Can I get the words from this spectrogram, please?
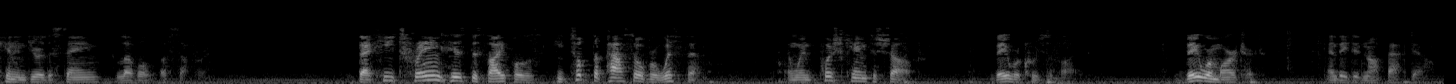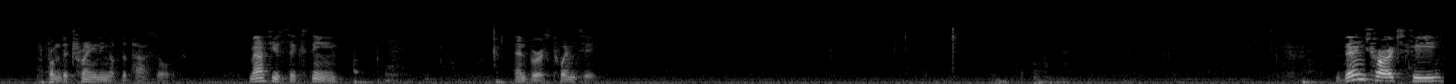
can endure the same level of suffering. That he trained his disciples, he took the Passover with them, and when push came to shove, they were crucified. They were martyred, and they did not back down from the training of the Passover. Matthew 16 and verse 20. Then charged he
